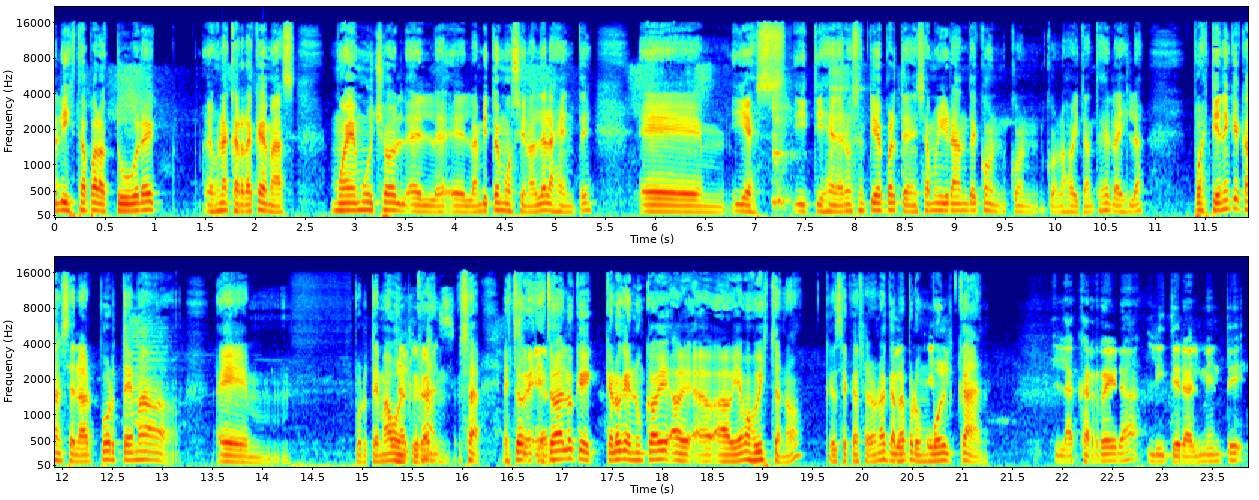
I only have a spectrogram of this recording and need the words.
lista para octubre, es una carrera que además mueve mucho el ámbito emocional de la gente Em, y es y genera un sentido de pertenencia muy grande con, los habitantes de la isla, pues tienen que cancelar por tema em, por tema volcán. O sea, esto, esto es lo que creo que nunca habíamos visto, ¿no? Que se cancelara una carrera por un volcán. La carrera literalmente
